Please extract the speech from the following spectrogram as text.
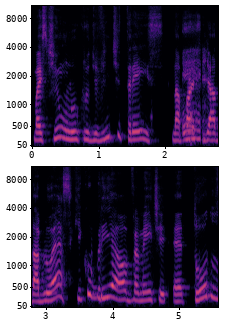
Mas tinha um lucro de 23 na parte é. de AWS que cobria, obviamente, é, todas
